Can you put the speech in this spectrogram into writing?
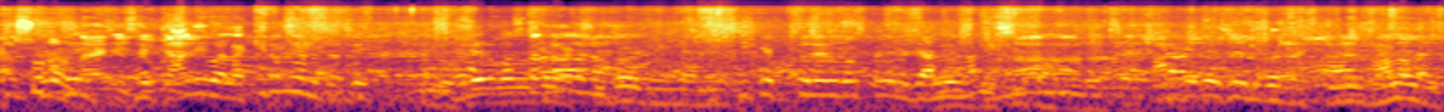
একশো টাকা। জালিওয়ালা জানো? বস্তা চিকেন বস্তা জালি না আমাকে তো তৈরি করে রাখছি, বেশ ভালো লাগে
